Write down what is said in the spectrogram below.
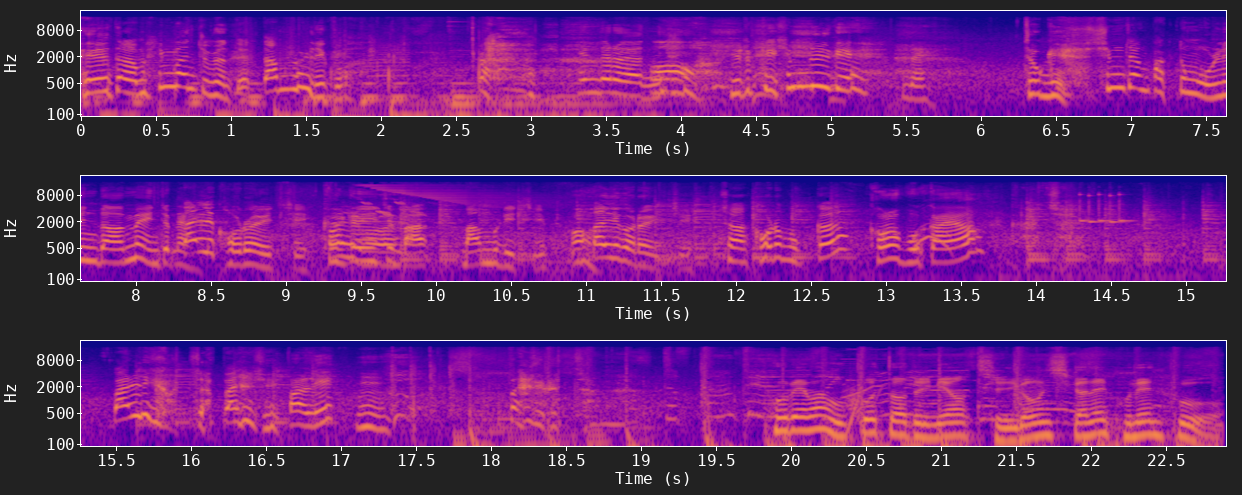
배에다 힘만 주면 돼. 땀 흘리고. 힘들어요 언니. 어, 이렇게 힘들게. 네. 저기 심장 박동 올린 다음에 이제 네. 빨리 걸어야지. 빨리 그게 이제 마, 걸어야지. 마무리지. 빨리 걸어야지. 자, 걸어볼까? 걸어볼까요? 자, 빨리 걷자, 빨리. 빨리? 응, 빨리 걷자. 후배와 웃고 떠들며 즐거운 시간을 보낸 후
